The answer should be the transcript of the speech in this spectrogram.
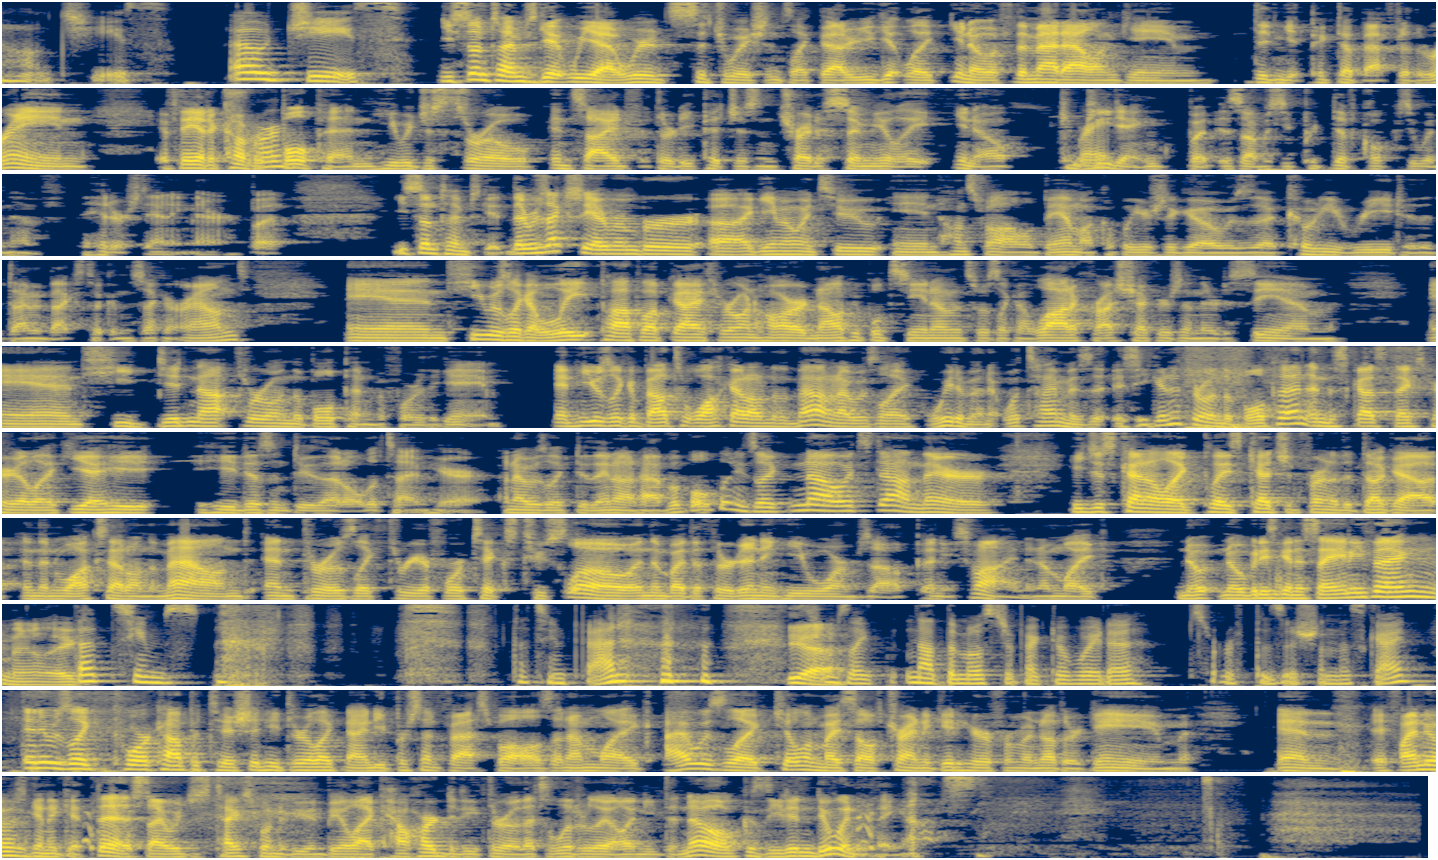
Oh jeez. Oh jeez. You sometimes get, yeah, weird situations like that, or you get like, you know, if the Matt Allan game didn't get picked up after the rain, if they had a covered Sure. bullpen, he would just throw inside for 30 pitches and try to simulate, you know, competing, but is obviously pretty difficult because you wouldn't have a hitter standing there. But you sometimes get, there was actually, I remember uh, a game I went to in Huntsville, Alabama a couple years ago. It was uh, Cody Reed, who the Diamondbacks took in the second round. And he was like a late pop up guy throwing hard. Not a lot of people had seen him. So it was like a lot of cross checkers in there to see him. And he did not throw in the bullpen before the game. And he was like about to walk out onto the mound, and I was like, "Wait a minute, what time is it? Is he going to throw in the bullpen?" And the scouts next me are like, "Yeah, he he doesn't do that all the time here." And I was like, "Do they not have a bullpen?" He's like, "No, it's down there." He just kind of like plays catch in front of the dugout, and then walks out on the mound and throws like three or four ticks too slow, and then by the third inning he warms up and he's fine. And I'm like, "No, nobody's going to say anything." And they're like, That seems that seemed bad. "Yeah." Seems like not the most effective way to sort of position this guy. And it was like poor competition. He threw like 90% fastballs. And I'm like, I was like killing myself trying to get here from another game. And if I knew I was going to get this, I would just text one of you and be like, how hard did he throw? That's literally all I need to know because he didn't do anything else.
